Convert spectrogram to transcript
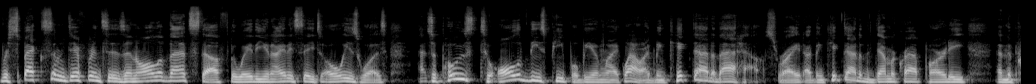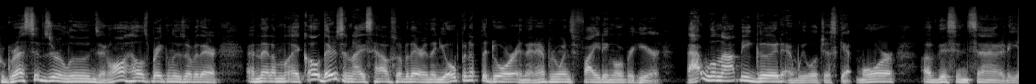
respects some differences and all of that stuff the way the United States always was, as opposed to all of these people being like, wow, I've been kicked out of that house, right? I've been kicked out of the Democrat Party and the progressives are loons and all hell's breaking loose over there. And then I'm like, oh, there's a nice house over there. And then you open up the door and then everyone's fighting over here. That will not be good and we will just get more of this insanity.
